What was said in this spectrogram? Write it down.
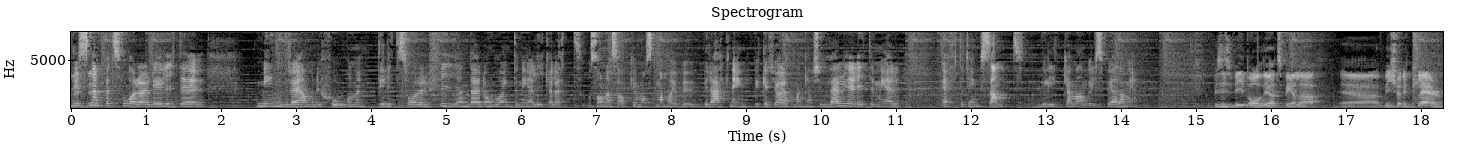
Det är snäppet svårare, det är lite mindre ammunition, det är lite svårare fiender, de går inte ner lika lätt. Och sådana saker måste man ha i be- beräkning, vilket gör att man kanske väljer lite mer eftertänksamt vilka man vill spela med. Precis, vi valde ju att spela... Eh, vi körde Claire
